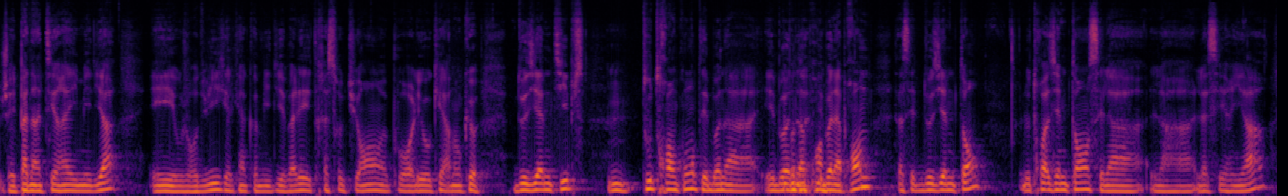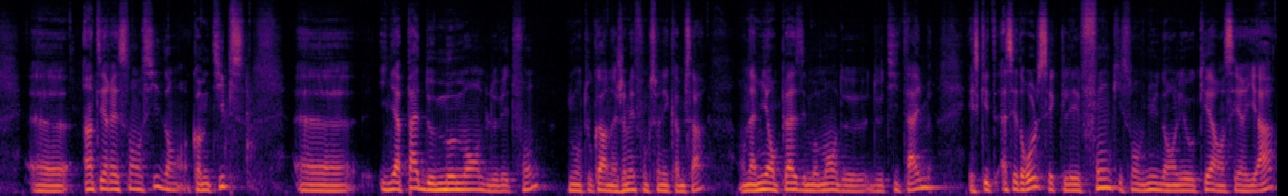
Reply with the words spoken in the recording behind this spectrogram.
j'avais pas d'intérêt immédiat. Et aujourd'hui, quelqu'un comme Didier Vallée est très structurant pour Léo Kerr. Donc, deuxième tips, mm. toute rencontre est bonne à, est bonne, à bonne à prendre. Ça, c'est le deuxième temps. Le troisième temps, c'est la, la, série A. intéressant aussi, comme tips, il n'y a pas de moment de levée de fonds. Nous, en tout cas, on n'a jamais fonctionné comme ça. On a mis en place des moments de, tea time. Et ce qui est assez drôle, c'est que les fonds qui sont venus dans les Hawkers en série A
